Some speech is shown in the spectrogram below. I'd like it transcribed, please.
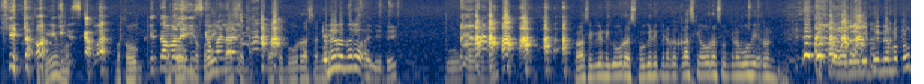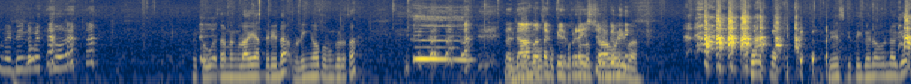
Kita mo Sige, ma- kis ka man. Matog. Kita ko, eh. giskaman, ani. Kasag, kasag oras ani. Ay, naro, naro. Ay, di, di. Kasag gani oras, mo gani pinakakas nga oras kung kinabuhi ron. Wala na din na maton. Hindi na may May pagwatang ng layat diri da, malingaw pa mong ta. Nadama tag peer pressure ko ba? Chris kita gana una gid.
